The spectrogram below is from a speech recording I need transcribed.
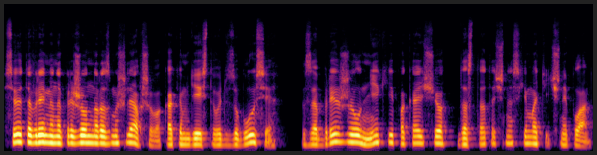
все это время напряженно размышлявшего, как им действовать в Зублусе, забрежил некий пока еще достаточно схематичный план.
